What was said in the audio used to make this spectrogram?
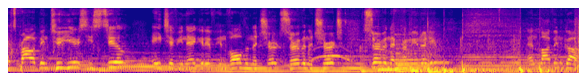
it's probably been two years. He's still HIV negative, involved in the church, serving the church, serving the community, and loving God.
